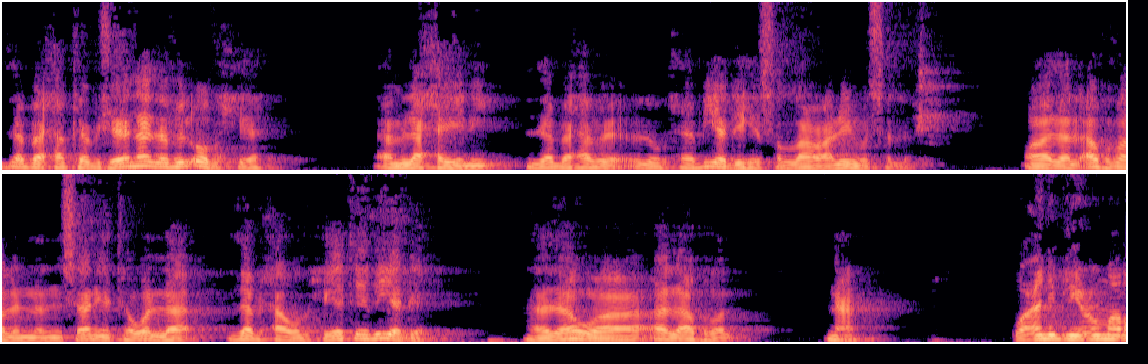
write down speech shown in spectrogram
ذبح كبشين هذا في الأضحية. أملحين ذبح الأضحية بيده صلى الله عليه وسلم. وهذا الأفضل أن الإنسان يتولى ذبح أضحيته بيده. هذا هو الأفضل. نعم. وعن ابن عمر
